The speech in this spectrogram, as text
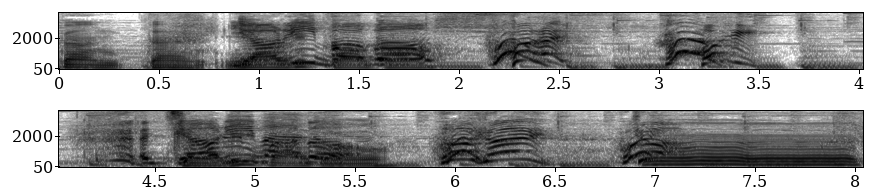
딴딴 열이 보고, 호잇! 저리 봐도, 호잇! 호잇!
